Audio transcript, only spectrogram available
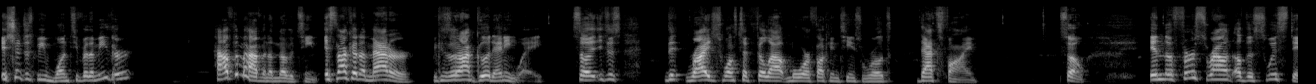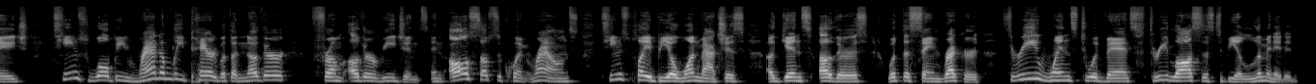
It shouldn't just be one team for them either have them having another team. It's not going to matter because they're not good anyway. So it just the Riot just wants to fill out more fucking teams for worlds. That's fine. So in the first round of the Swiss stage, teams will be randomly paired with another from other regions. In all subsequent rounds, teams play BO1 matches against others with the same record. Three wins to advance, three losses to be eliminated.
